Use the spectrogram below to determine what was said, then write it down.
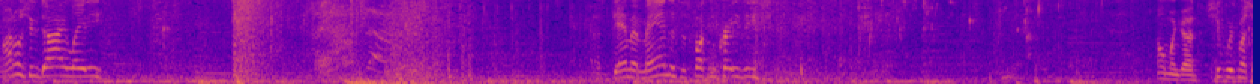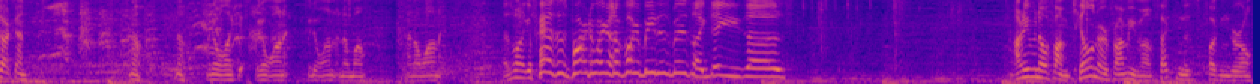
Why don't you die, lady? God damn it, man, this is fucking crazy. Oh my god. Shoot, where's my shotgun? No, no, we don't like it. We don't want it. We don't want it no more. I don't want it. I just want to get past this part. Do I gotta fucking beat this bitch? Like, Jesus. I don't even know if I'm killing her, if I'm even affecting this fucking girl.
